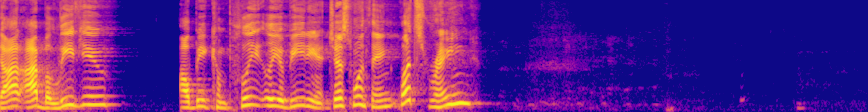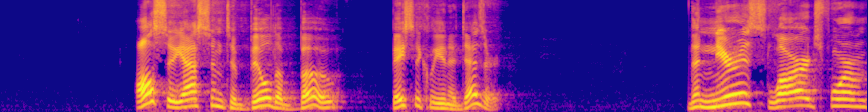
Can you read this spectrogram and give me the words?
God, I believe you. I'll be completely obedient. Just one thing what's rain? Also, he asked him to build a boat basically in a desert. The nearest large form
